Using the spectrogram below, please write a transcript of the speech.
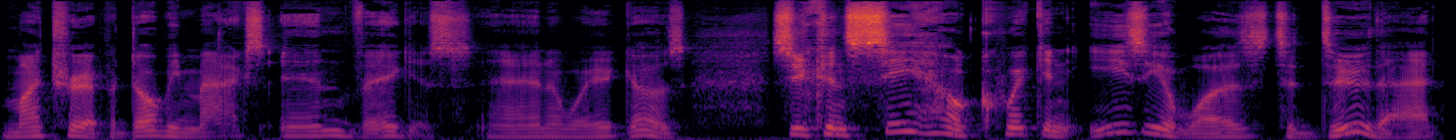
my trip, Adobe Max in Vegas, and away it goes. So you can see how quick and easy it was to do that,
